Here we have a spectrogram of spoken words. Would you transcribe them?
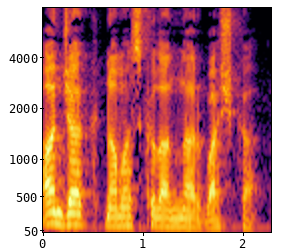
Ancak namaz kılanlar başka.''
